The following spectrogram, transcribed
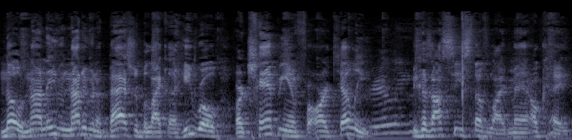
no, not even not even a basher, but like a hero or champion for R. Kelly. Really? Because I see stuff like, man, okay,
